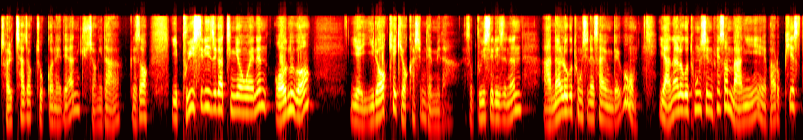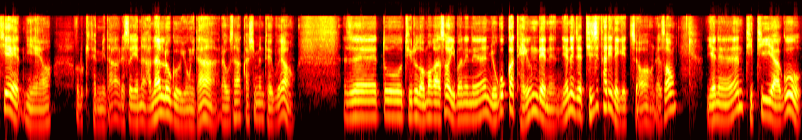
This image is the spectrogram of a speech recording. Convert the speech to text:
절차적 조건에 대한 규정이다. 그래서 이 V 시리즈 같은 경우에는 어느 거 예, 이렇게 기억하시면 됩니다. 그래서 V 시리즈는 아날로그 통신에 사용되고 이 아날로그 통신 회선망이 바로 PSTN이에요. 그렇게 됩니다. 그래서 얘는 아날로그용이다라고 생각하시면 되고요. 이제 또 뒤로 넘어가서 이번에는 요것과 대응되는 얘는 이제 디지털이 되겠죠. 그래서 얘는 DTE하고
